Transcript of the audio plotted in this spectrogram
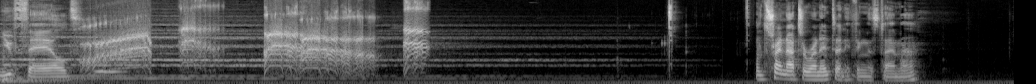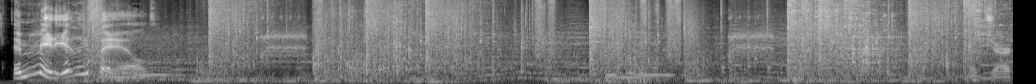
You failed. Let's try not to run into anything this time, huh? Immediately failed. A jerk.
